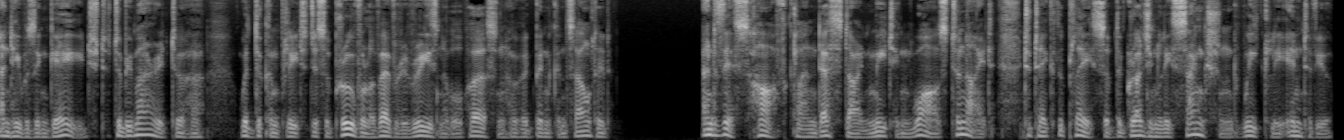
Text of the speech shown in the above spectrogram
and he was engaged to be married to her, with the complete disapproval of every reasonable person who had been consulted and this half clandestine meeting was, tonight, to take the place of the grudgingly sanctioned weekly interview,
